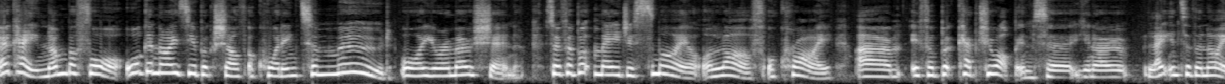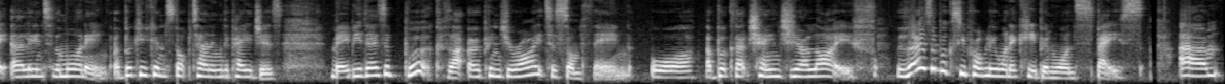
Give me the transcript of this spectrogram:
Okay, number four, organize your bookshelf according to mood or your emotion. So, if a book made you smile or laugh or cry, um, if a book kept you up into, you know, late into the night, early into the morning, a book you couldn't stop turning the pages, maybe there's a book that opened your eye to something or a book that changed your life. Those are books you probably want to keep in one space. Um,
